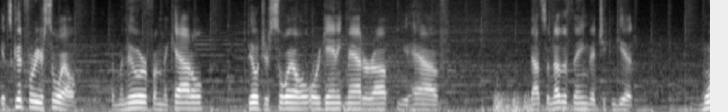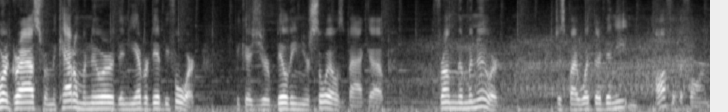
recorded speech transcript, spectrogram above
it's good for your soil. The manure from the cattle build your soil organic matter up. You have, that's another thing that you can get more grass from the cattle manure than you ever did before because you're building your soils back up from the manure just by what they've been eating off of the farm.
